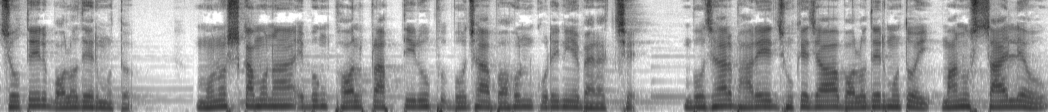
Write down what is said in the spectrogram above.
জোতের বলদের মতো। মনস্কামনা এবং ফল প্রাপ্তিরূপ বোঝা বহন করে নিয়ে বেড়াচ্ছে। বোঝার ভারে ঝুঁকে যাওয়া বলদের মতোই মানুষ চাইলেও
